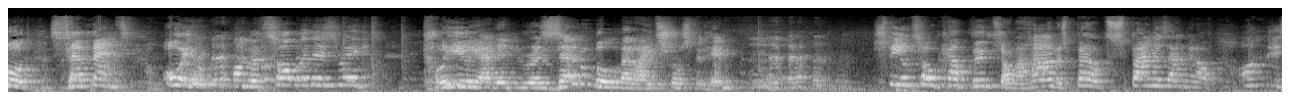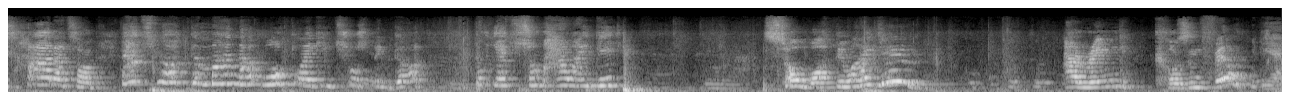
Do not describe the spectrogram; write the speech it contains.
mud, cement, oil on the top of this rig. Clearly, I didn't resemble that I trusted him. Steel toe cap boots on, a harness belt, spanners hanging off, on this hard hat on. That's not the man that looked like he trusted God. But yet somehow I did. So what do I do? I ring cousin Phil. Yes.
